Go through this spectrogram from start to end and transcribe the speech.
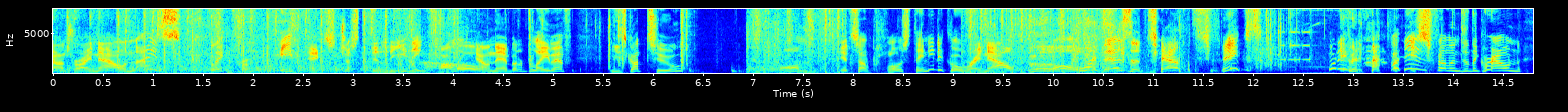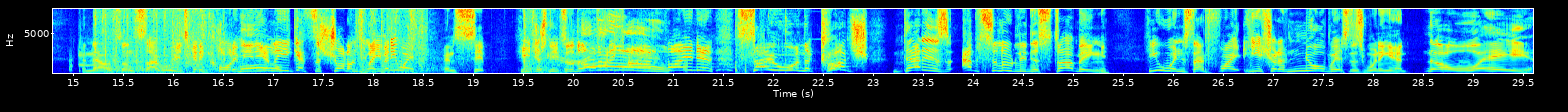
counter right now. Nice click from Apex, just deleting falling Oh. down there. But Blamef, he's got two. And the bomb it's up close. They need to go right now. Oh, there's a death Spinx. What even happened? He just fell into the ground. And now it's on Cyber. He's getting caught immediately. Oh. He gets the shot on gla1ve anyway. And Sip, he just needs another. Oh, but he oh. can't find it. Cyber in the clutch. That is absolutely disturbing. He wins that fight. He should have no business winning it. No way.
